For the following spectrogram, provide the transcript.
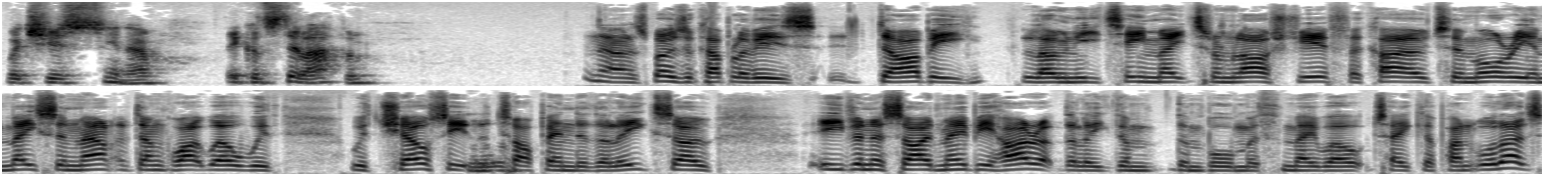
which is you know it could still happen. Now, I suppose a couple of his Derby loanee teammates from last year, Fikayo Tomori and Mason Mount, have done quite well with, with Chelsea at the mm. top end of the league. So even a side maybe higher up the league than, than Bournemouth may well take a punt. Well, that's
